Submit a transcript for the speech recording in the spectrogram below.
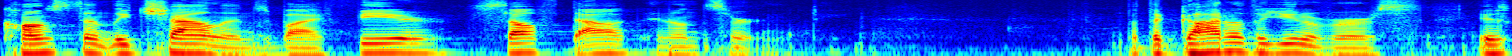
constantly challenged by fear, self doubt, and uncertainty. But the God of the universe is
